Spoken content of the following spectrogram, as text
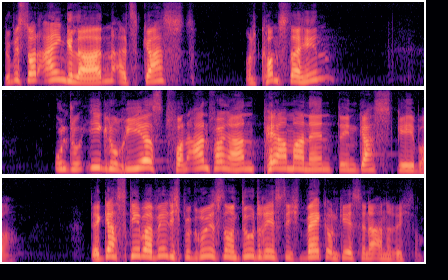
Du bist dort eingeladen als Gast und kommst dahin und du ignorierst von Anfang an permanent den Gastgeber. Der Gastgeber will dich begrüßen und du drehst dich weg und gehst in eine andere Richtung.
